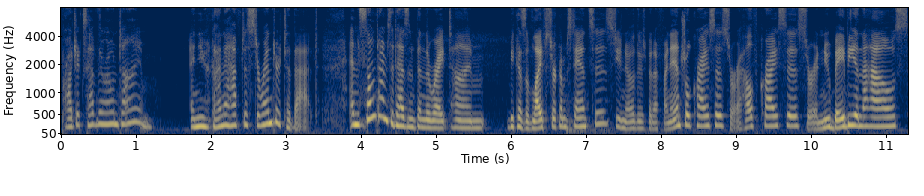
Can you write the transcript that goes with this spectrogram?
projects have their own time, and you kind of have to surrender to that. And sometimes it hasn't been the right time because of life circumstances. You know, there's been a financial crisis or a health crisis or a new baby in the house.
